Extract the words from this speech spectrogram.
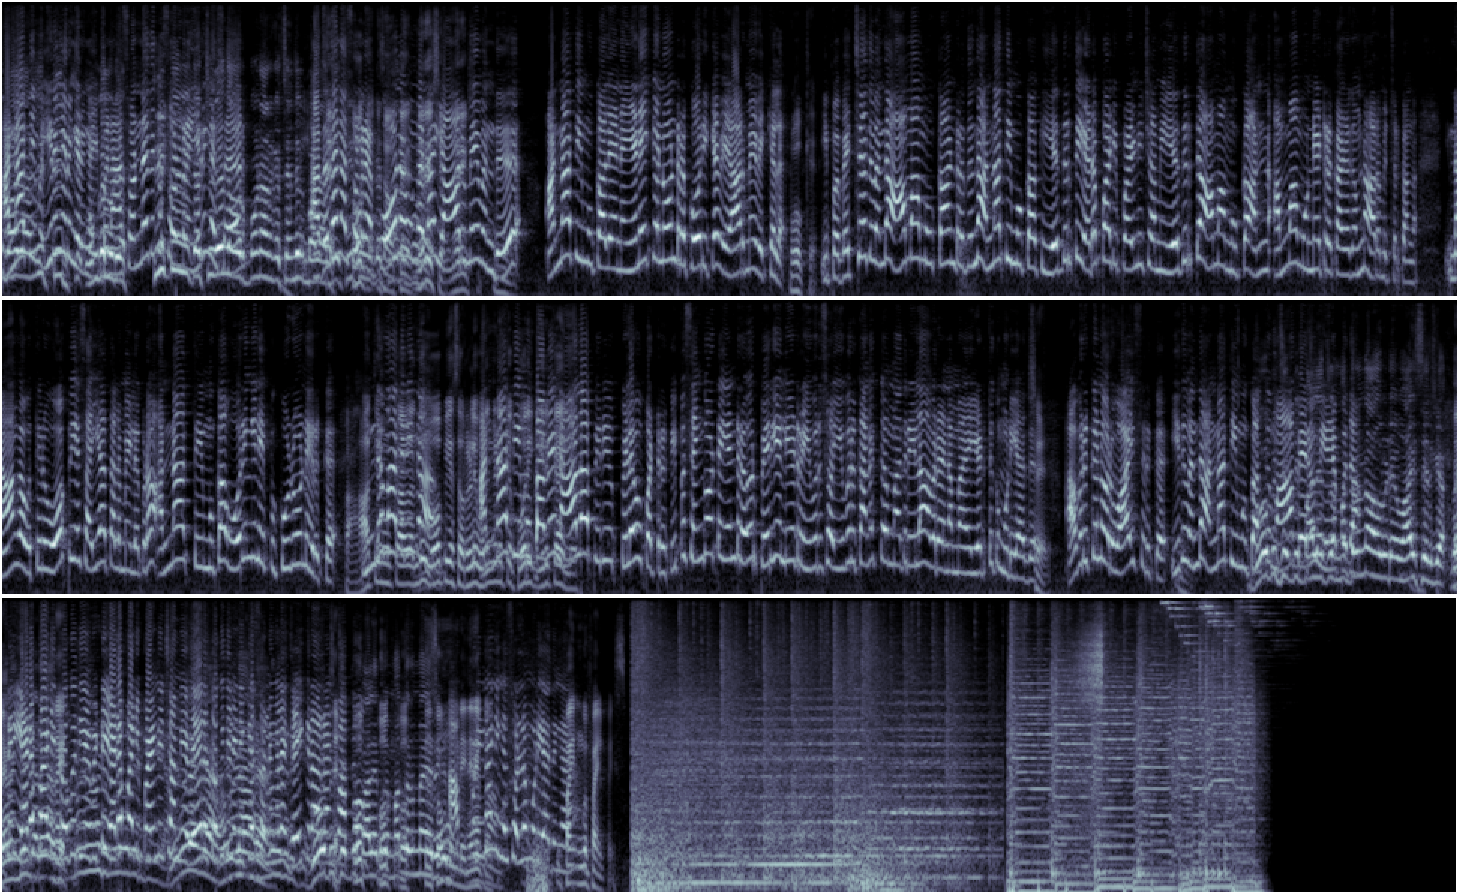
அதிமுக இருங்க இருங்க இருங்க. இப்ப நான் சொன்னதுக்கு சொல்றேன். இருங்க சார். அவர் போனாருங்க செந்தில் பாலாஜி. அததான் நான் சொல்றேன். போனவங்க very யாருமே வந்து அதிமுக என்னை இணைக்கணும்ன்ற கோரிக்கை யாருமே வைக்கல. ஓகே. இப்ப வச்சது வந்து அமமுகன்றது வந்து அதிமுகக்கு எதிர்த்து எடப்பாடி பழனிசாமி எதிர்த்து அமமுக அம்மா முன்னேற்ற கழகம்னு ஆரம்பிச்சிருக்காங்க. நாங்க திரு ஓபிஎஸ் ஐயா தலைமையில கூட அதிமுக ஒருங்கிணைப்பு குழுன்னு இருக்கு. இந்த மாதிரி தான் இருக்கா இல்லையா? நாலா பிரி பிளவுபட்டிருக்கு. இப்ப செங்கோட்டையன்ற ஒரு பெரிய லீடர் இவர் சொ இவர் கணக்கு மாதிரி எல்லாம் அவரை நம்ம எடுத்துக்க முடியாது. அவருக்குன்னு ஒரு வாய்ஸ் இருக்கு. இது வந்து அதிமுகக்கு கோபிச்செட்டி மாபெரும் இழப்பு தான் அவருடைய வாய்ஸ் இருக்கு. எடப்பாடி. தொகுதியை விட்டு எடப்பாடி பழனிசாமியை வேற தொகுதியில நிக்க சொல்லுங்களேன். ஜெயிக்கிறாரான்னு பாப்போம். நீங்க சொல்ல முடியாதுங்க. Fine, உங்க ஃபைல் ப்ளீஸ்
